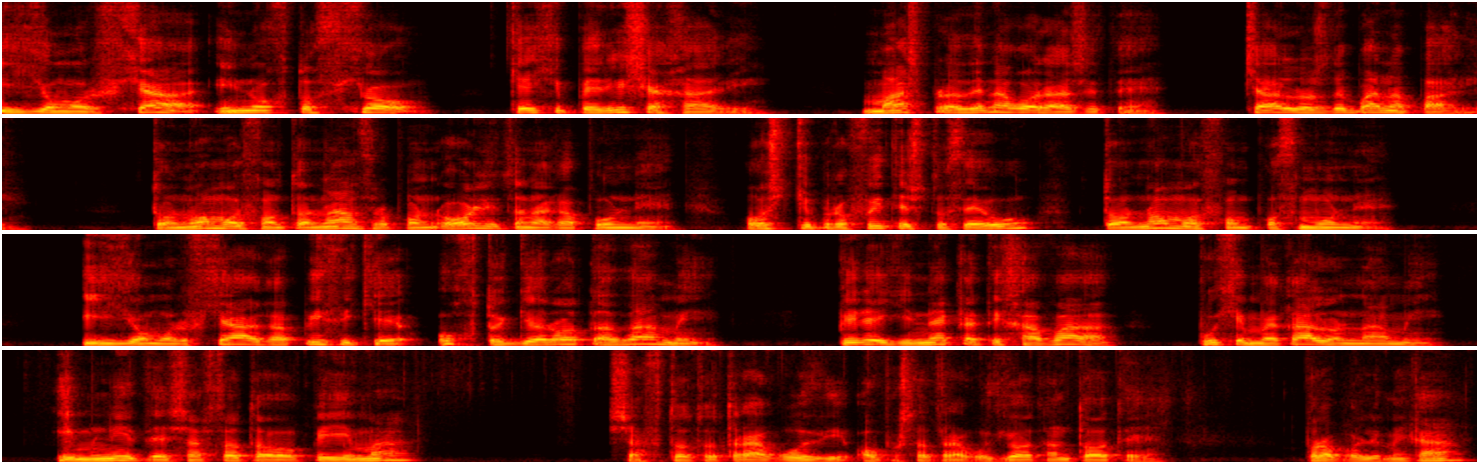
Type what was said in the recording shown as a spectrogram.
«Η γιομορφιά είναι οχτώ Θιό και έχει περίσσια χάρη. Μάσπρα δεν αγοράζεται κι άλλος δεν πάει να πάρει. Τον όμορφον των άνθρωπων όλοι τον αγαπούνε, ως και οι προφήτες του Θεού τον όμορφον ποθμούνε. Η γιομορφιά αγαπήθηκε οχτωγκερό τα δάμη, πήρε γυναίκα τη Χαβά που είχε μεγάλο νάμι. Υμνείται σε αυτό το ποίημα, σε αυτό το τραγούδι όπως τα τραγουδιόταν τότε προπολεμικά,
